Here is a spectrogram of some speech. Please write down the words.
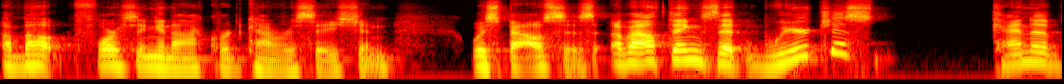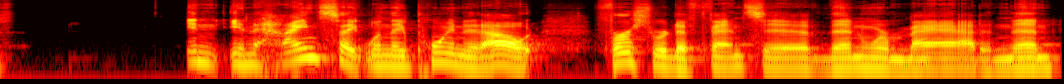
about forcing an awkward conversation with spouses about things that we're just kind of in in hindsight when they point it out first we're defensive then we're mad and then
